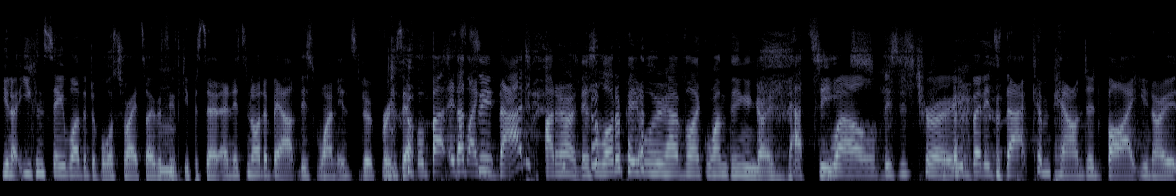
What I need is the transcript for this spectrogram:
you know, you can see why the divorce rate's over mm. fifty percent, and it's not about this one incident, for example, but it's That's like it. that. I don't know. There's a lot of people who have like one thing and go, that's it. Well, this is true, but it's that compounded by, you know,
